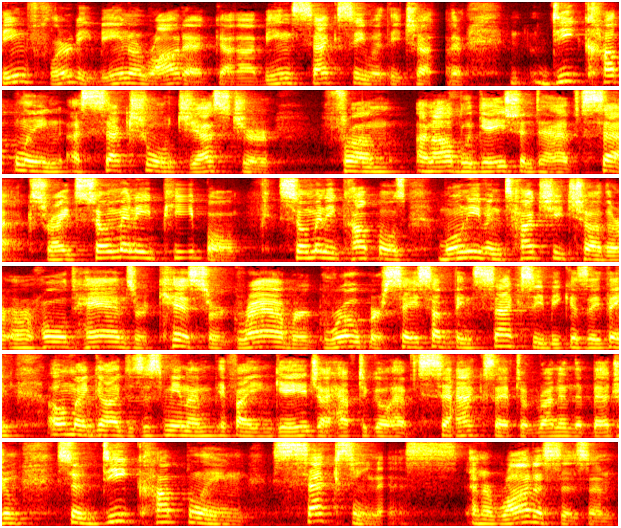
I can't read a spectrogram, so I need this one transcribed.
being flirty, being erotic, uh, being sexy with each other, decoupling a sexual gesture from an obligation to have sex, right? So many people, so many couples won't even touch each other or hold hands or kiss or grab or grope or say something sexy because they think, oh my God, does this mean I'm, if I engage, I have to go have sex? I have to run in the bedroom? So decoupling sexiness and eroticism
